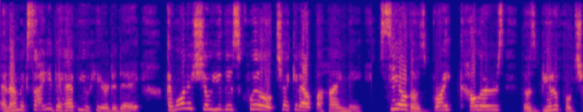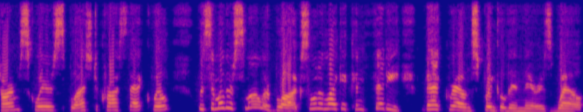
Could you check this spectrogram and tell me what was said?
And I'm excited to have you here today. I want to show you this quilt. Check it out behind me. See all those bright colors, those beautiful charm squares splashed across that quilt? With some other smaller blocks, sort of like a confetti background sprinkled in there as well.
